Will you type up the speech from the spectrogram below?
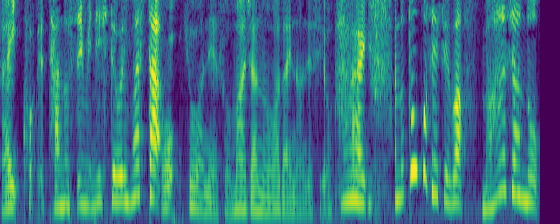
はい、これ楽しみにしておりました。今日はねそう麻雀の話題なんですよ。はい。あの東子先生は麻雀の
